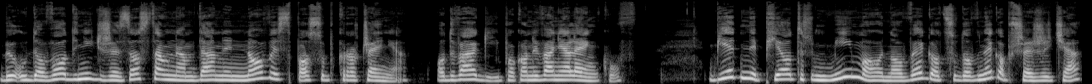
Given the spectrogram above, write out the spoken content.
by udowodnić, że został nam dany nowy sposób kroczenia, odwagi i pokonywania lęków. Biedny Piotr, mimo nowego, cudownego przeżycia,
